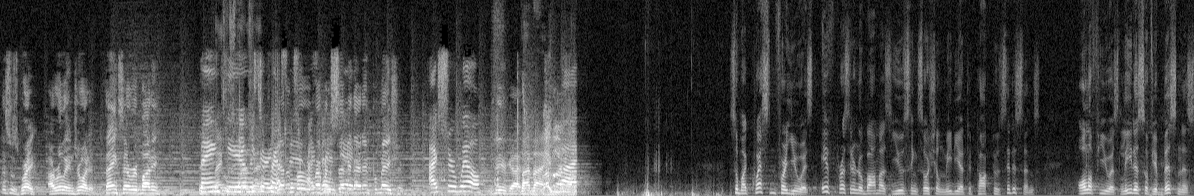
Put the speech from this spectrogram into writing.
This was great. I really enjoyed it. Thanks, everybody. Thank, you, Mr. President. Jennifer, remember to send me that information. I sure will. See you guys. Bye-bye. Bye. So my question for you is, if President Obama is using social media to talk to citizens, all of you as leaders of your business,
